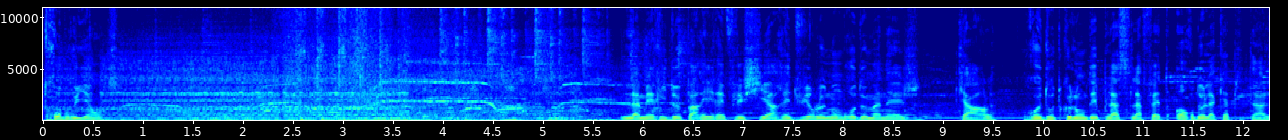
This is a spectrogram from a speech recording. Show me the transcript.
trop bruyante. La mairie de Paris réfléchit à réduire le nombre de manèges. Karl redoute que l'on déplace la fête hors de la capitale.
